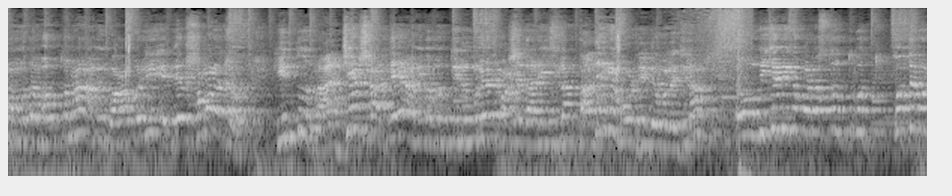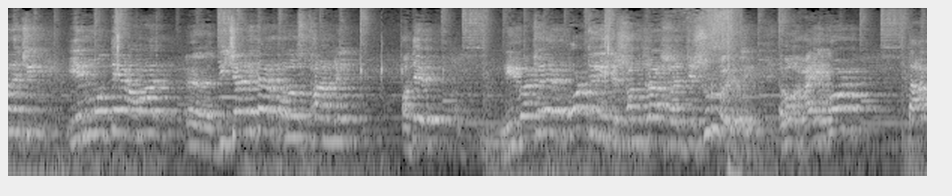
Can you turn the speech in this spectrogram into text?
মমতা ভক্ত না আমি বরাবরই এদের সমালোচক। কিন্তু রাজ্যের স্বার্থে আমি তখন তৃণমূলের পাশে দাঁড়িয়েছিলাম তাদেরকে ভোট দিতে বলেছিলাম এবং বিজেপিকে পরাস্ত করতে বলেছি। এর মধ্যে আমার আহ, দ্বিচারিতার কোনো স্থান নেই। অতএব নির্বাচনের পর থেকে যে সন্ত্রাস রাজ্যে শুরু হয়েছে এবং হাইকোর্ট তার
